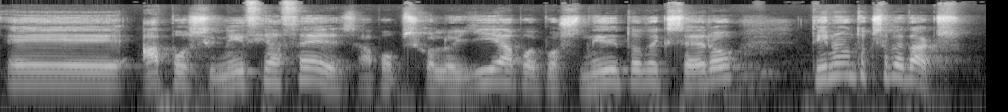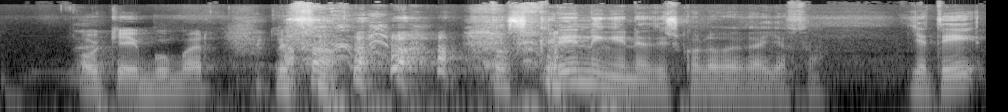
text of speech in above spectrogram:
ε, από συνήθεια θες, από ψυχολογία, από υποσυνείδητο, δεν ξέρω, τι είναι να το ξεπετάξω. OK, boomer. Το screening είναι δύσκολο βέβαια γι' αυτό. Γιατί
